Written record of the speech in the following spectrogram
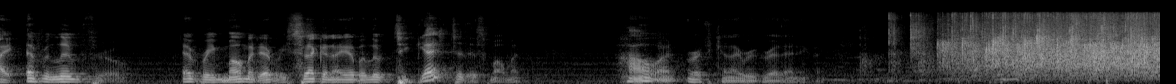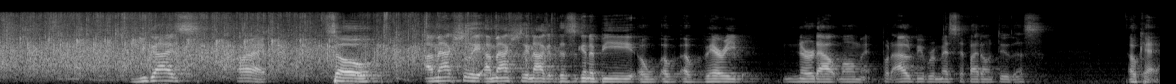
I ever lived through, every moment, every second I ever lived to get to this moment. How on earth can I regret anything? You guys, all right. So I'm actually, I'm actually not. This is going to be a, a, a very nerd out moment, but I would be remiss if I don't do this. Okay.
